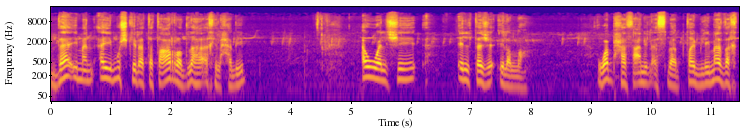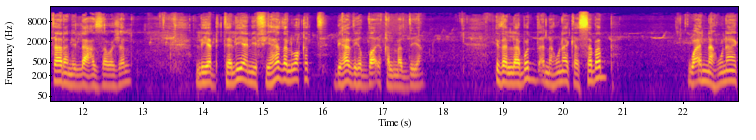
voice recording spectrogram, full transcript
دائما أي مشكلة تتعرض لها أخي الحبيب أول شيء التجئ إلى الله. وابحث عن الأسباب. طيب لماذا اختارني الله عز وجل؟ ليبتليني في هذا الوقت بهذه الضائقة المادية. إذا لابد أن هناك سبب وأن هناك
